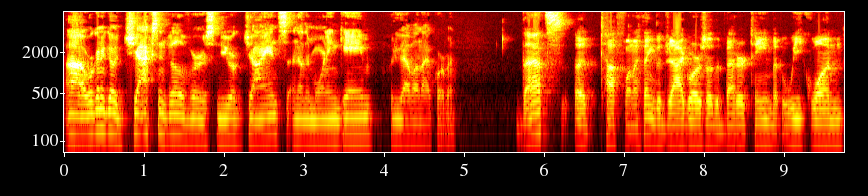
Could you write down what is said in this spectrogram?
Uh, we're gonna go Jacksonville versus New York Giants, another morning game. Who do you have on that, Corbin? That's a tough one. I think the Jaguars are the better team, but week one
